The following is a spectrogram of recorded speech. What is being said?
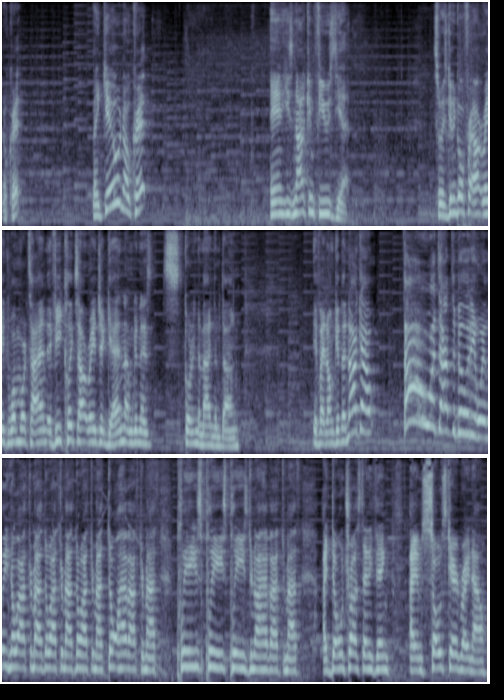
No crit. Thank you, no crit. And he's not confused yet. So he's going to go for Outrage one more time. If he clicks Outrage again, I'm going to go into Magnum Dong. If I don't get the knockout. Oh, adaptability, oily. No aftermath, no aftermath, no aftermath. Don't have aftermath. Please, please, please do not have aftermath. I don't trust anything. I am so scared right now.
